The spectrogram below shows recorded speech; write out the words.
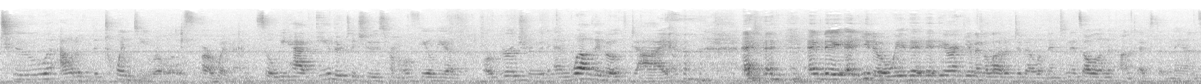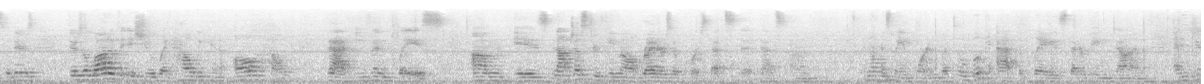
two out of the twenty roles are women. So we have either to choose from Ophelia or Gertrude, and well, they both die, and, and, they and you know we, they, they aren't given a lot of development, and it's all in the context of man. So there's there's a lot of the issue of like how we can all help that even place um, is not just through female writers, of course, that's that's um, enormously important, but to look at the plays that are being done and do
